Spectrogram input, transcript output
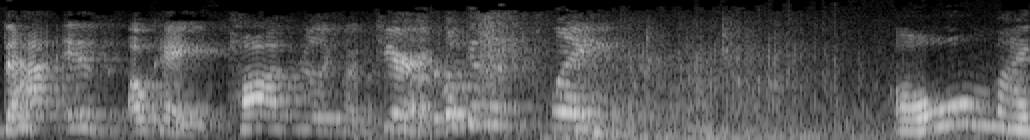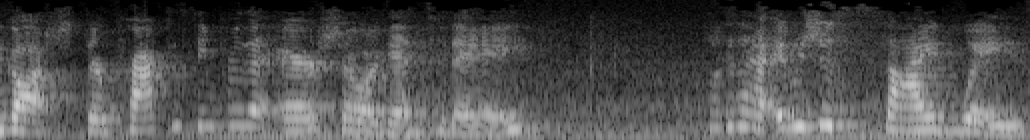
That is, okay, pause really quick. Jared, look at this plane. Oh my gosh, they're practicing for the air show again today. Look at that, it was just sideways.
